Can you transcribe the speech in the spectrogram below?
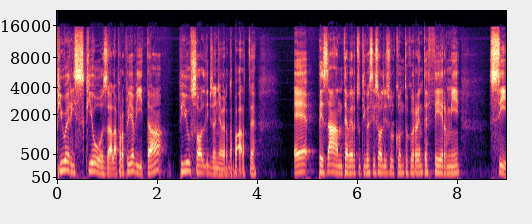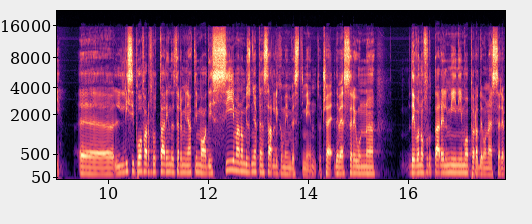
più è rischiosa la propria vita, più soldi bisogna avere da parte. È pesante avere tutti questi soldi sul conto corrente fermi? Sì. Eh, li si può far fruttare in determinati modi? Sì, ma non bisogna pensarli come investimento. Cioè, deve essere un devono fruttare il minimo, però devono essere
